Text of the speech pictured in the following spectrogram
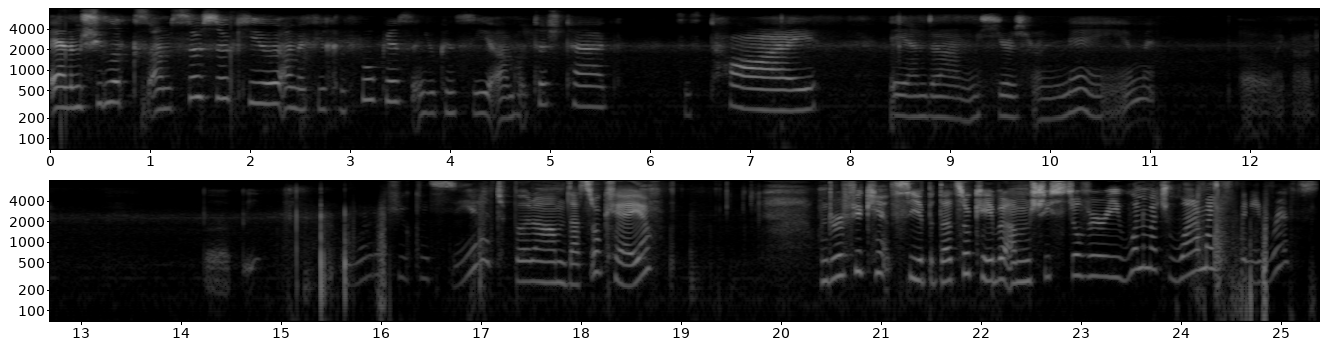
And um, she looks um so so cute. Um, if you can focus and you can see um her tush tag, it says Ty, and um here's her name. Oh my God, Bubby. If you can see it, but um that's okay. Wonder if you can't see it, but that's okay. But um she's still very one of much one of my favorites,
